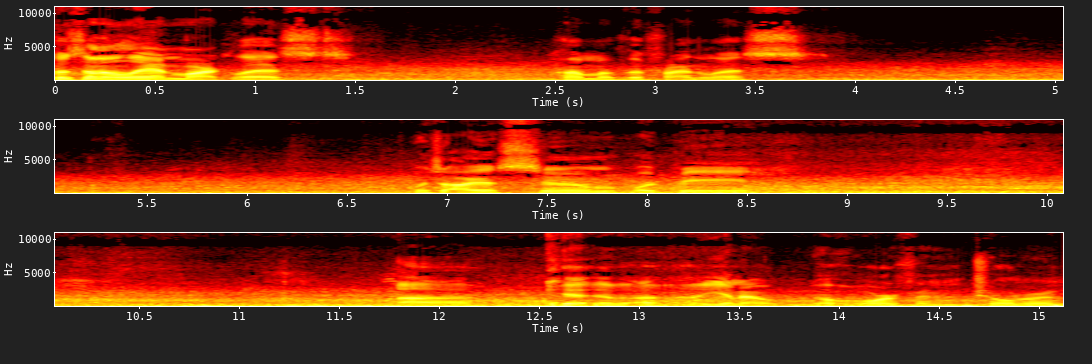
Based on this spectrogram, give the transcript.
so it's on the landmark list, home of the friendless, which I assume would be uh, kid, uh, uh, you know, orphan children.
